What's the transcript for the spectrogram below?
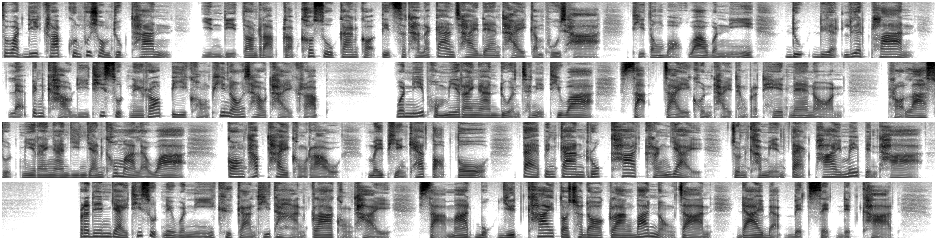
สวัสดีครับคุณผู้ชมทุกท่าน ยินดีต้อนรับกลับเข้าสู่การเกาะติดสถานการณ์ชายแดนไทยกัมพูชา ที่ต้องบอกว่าวันนี้ ดุเดือดเลือดพล่าน และเป็นข่าวดีที่สุดในรอบปีของพี่น้องชาวไทยครับ วันนี้ผมมีรายงานด่วนชนิดที่ว่า สะใจคนไทยทั้งประเทศแน่นอน เพราะล่าสุดมีรายงานยืนยันเข้ามาแล้วว่า กองทัพไทยของเราไม่เพียงแค่ตอบโต้ แต่เป็นการรุกคาดครั้งใหญ่ จนเขมรแตกพ่ายไม่เป็นท่า ประเด็นใหญ่ที่สุดในวันนี้คือการที่ทหารกล้าของไทย สามารถบุกยึดค่ายตชดกลางบ้านหนองจาน ได้แบบเบ็ดเสร็จเด็ดขาด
